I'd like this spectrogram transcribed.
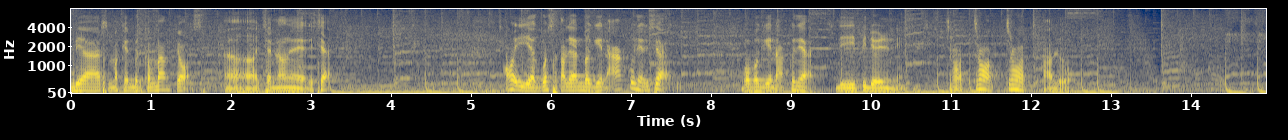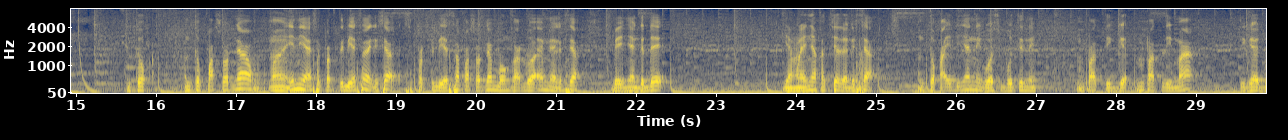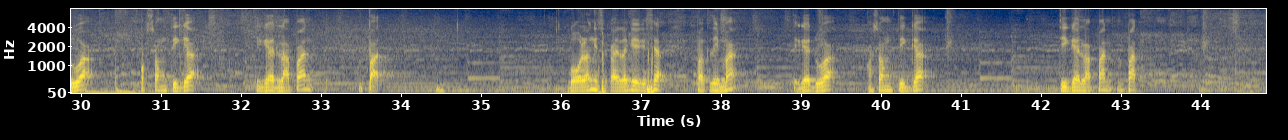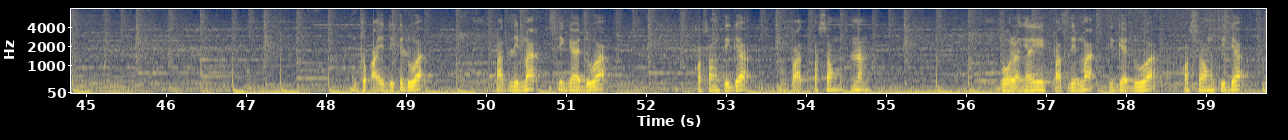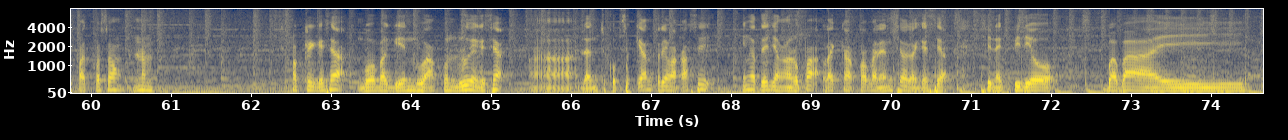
biar semakin berkembang cok. Uh, channelnya ya guys ya. Oh iya gue sekalian bagian akun ya guys ya. Gue bagian akun ya di video ini trot trot trot aduh. Untuk untuk passwordnya ini ya seperti biasa ya guys ya. Seperti biasa passwordnya bongkar 2M ya guys ya. B nya gede. Yang lainnya kecil ya guys ya. Untuk ID nya nih gue sebutin nih. 43 45 32 03 38 4 gue ulangi sekali lagi ya guys ya. 45 32 03 384 untuk ID kedua 45 32 03 406 gue ulangi lagi 45 32 03 406 oke guys ya. Gue bagiin dua akun dulu ya guys ya. Uh, dan cukup sekian. Terima kasih. Ingat ya jangan lupa like comment and share ya guys ya. See you next video. Bye bye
